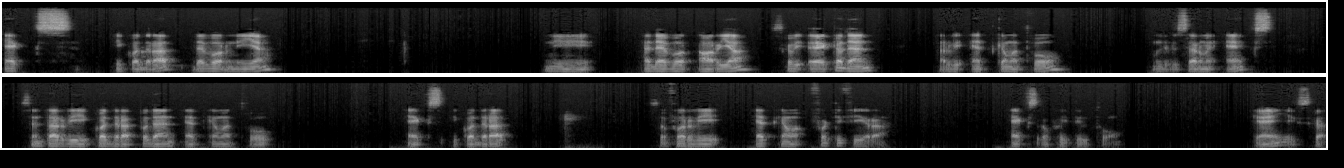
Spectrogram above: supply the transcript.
x i kvadrat, det är vår nya. Ny, det är vår area. Ska vi öka den har vi 1,2 multiplicerar med x. Sen tar vi kvadrat på den, 1,2 x i kvadrat. Så får vi 1,44 x och 7 till 2. Okej, okay, jag ska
